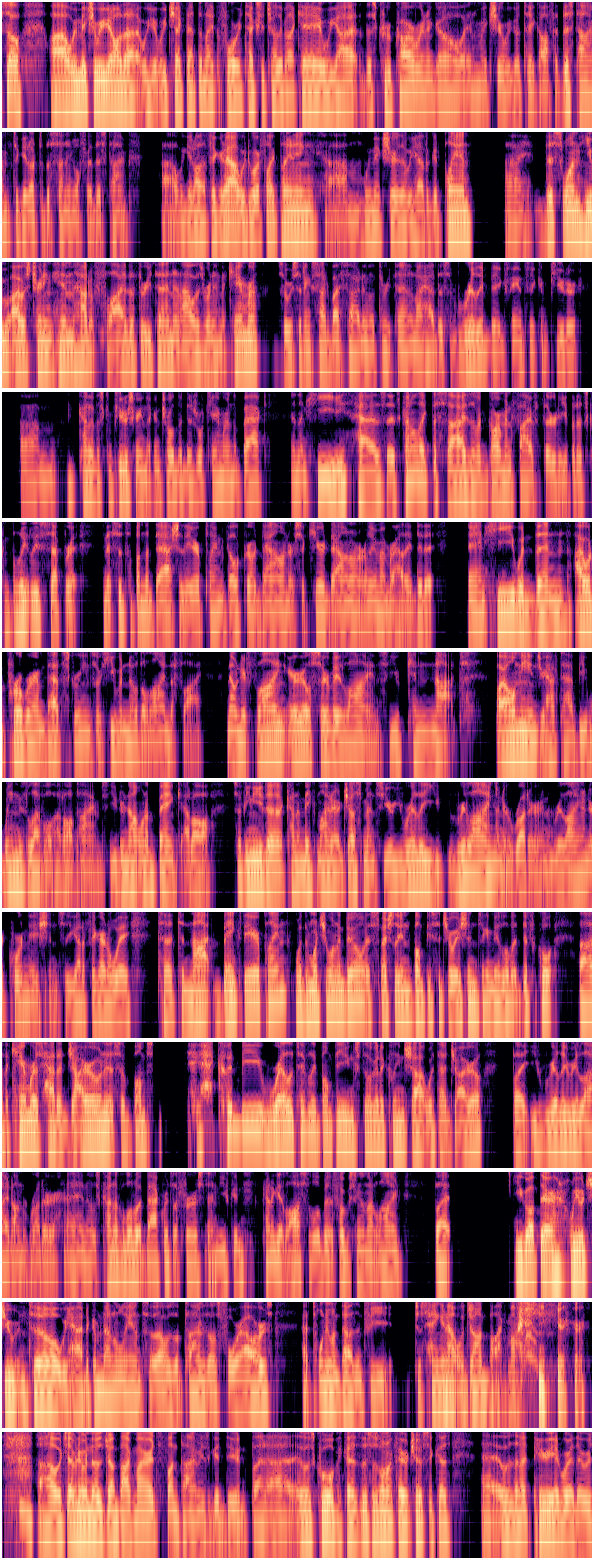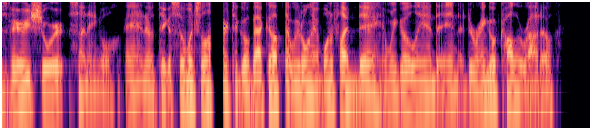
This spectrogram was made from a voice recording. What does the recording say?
So uh, we make sure we get all that. We we check that the night before. We text each other, be like, "Hey, we got this crew car. We're gonna go and make sure we go take off at this time to get up to the sun angle for this time." Uh, we get all that figured out. We do our flight planning. Um, we make sure that we have a good plan. Uh, this one, he I was training him how to fly the 310, and I was running the camera. So we're sitting side by side in the 310, and I had this really big, fancy computer, um, kind of this computer screen that controlled the digital camera in the back. And then he has it's kind of like the size of a Garmin 530, but it's completely separate, and it sits up on the dash of the airplane, velcro down or secured down. I don't really remember how they did it. And he would then, I would program that screen so he would know the line to fly. Now, when you're flying aerial survey lines, you cannot, by all means, you have to have be wings level at all times. You do not want to bank at all. So if you need to kind of make minor adjustments, you're really relying on your rudder and relying on your coordination. So you got to figure out a way to to not bank the airplane within what you want to do, especially in bumpy situations. It can be a little bit difficult. Uh, the camera's had a gyro in it, so bumps it could be relatively bumpy. You can still get a clean shot with that gyro, but you really relied on rudder. And it was kind of a little bit backwards at first, and you could kind of get lost a little bit focusing on that line. But you go up there, we would shoot until we had to come down and land. So that was at times that was four hours at 21,000 feet, just hanging out with John Bachmeier, uh, which everyone knows John Bachmeier. It's a fun time. He's a good dude. But uh, it was cool because this is one of my favorite trips because uh, it was in a period where there was very short sun angle and it would take us so much longer to go back up that we'd only have one flight a day and we go land in Durango, Colorado.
